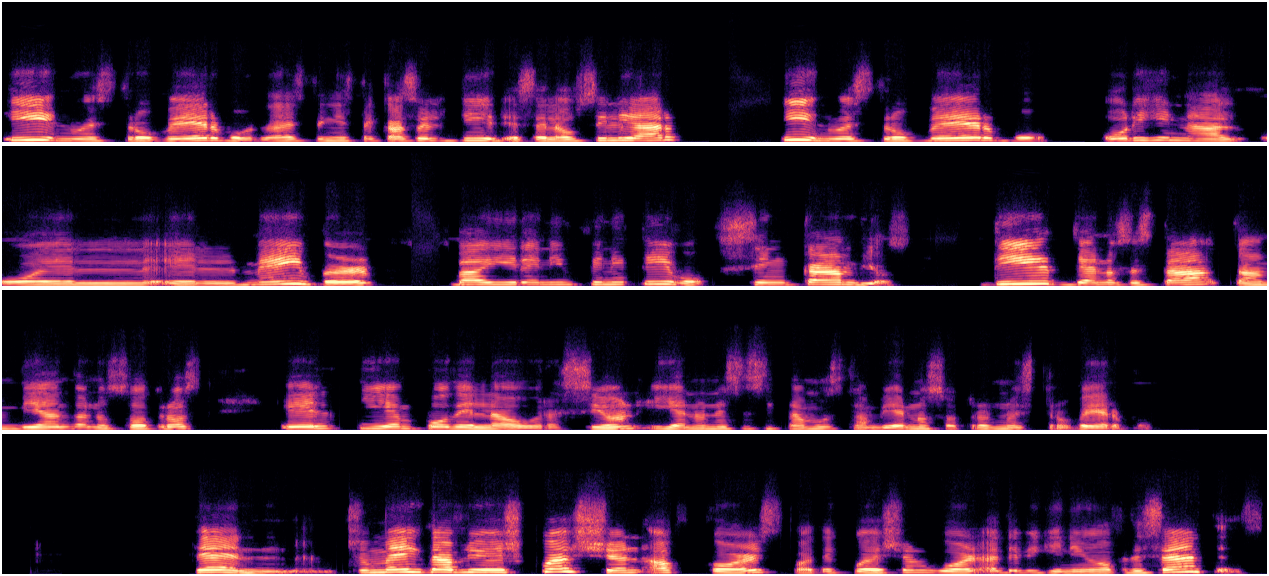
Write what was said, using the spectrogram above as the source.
y nuestro verbo, ¿verdad? Este, en este caso el did es el auxiliar y nuestro verbo original o el, el main verb va a ir en infinitivo, sin cambios. Did ya nos está cambiando a nosotros el tiempo de la oración y ya no necesitamos cambiar nosotros nuestro verbo. Then, to make WH question, of course, but the question word at the beginning of the sentence.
